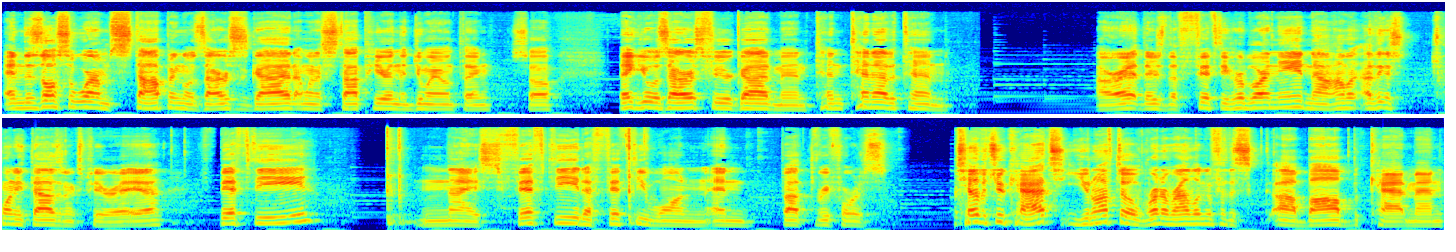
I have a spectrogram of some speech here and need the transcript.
And this is also where I'm stopping Oziris' guide. I'm going to stop here and then do my own thing. So, thank you, Oziris, for your guide, man. 10, 10 out of 10. Alright, there's the 50 Herblore I need. Now, how much? I think it's 20,000 XP, right? Yeah. 50. Nice. 50 to 51 and about three-fourths. Tail of the Two Cats, you don't have to run around looking for this uh, Bob cat, man.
